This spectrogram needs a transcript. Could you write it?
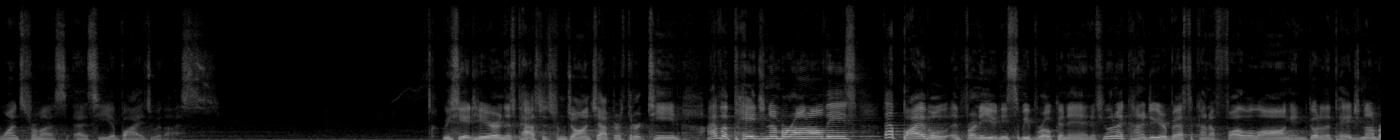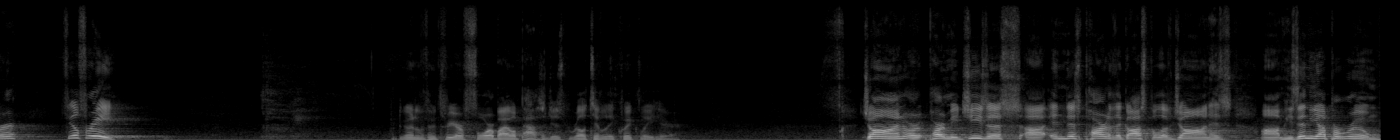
wants from us as He abides with us. We see it here in this passage from John chapter 13. I have a page number on all these. That Bible in front of you needs to be broken in. If you want to kind of do your best to kind of follow along and go to the page number, feel free. We're going through three or four Bible passages relatively quickly here. John, or pardon me, Jesus, uh, in this part of the Gospel of John, has, um, he's in the upper room.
